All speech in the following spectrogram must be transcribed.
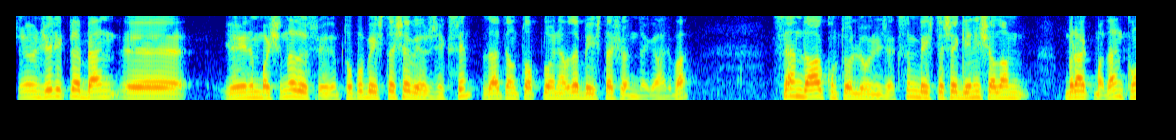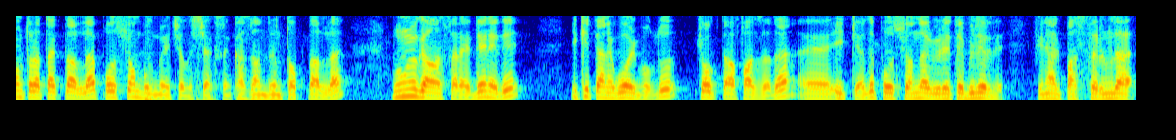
Şimdi öncelikle ben e, yayının başında da söyledim. Topu Beşiktaş'a vereceksin. Zaten toplu oynamada Beşiktaş önde galiba. Sen daha kontrollü oynayacaksın. Beşiktaş'a geniş alan bırakmadan kontrataklarla pozisyon bulmaya çalışacaksın kazandığın toplarla. Bunu Galatasaray denedi. İki tane gol buldu. Çok daha fazla da e, ilk yarıda pozisyonlar üretebilirdi. Final paslarında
